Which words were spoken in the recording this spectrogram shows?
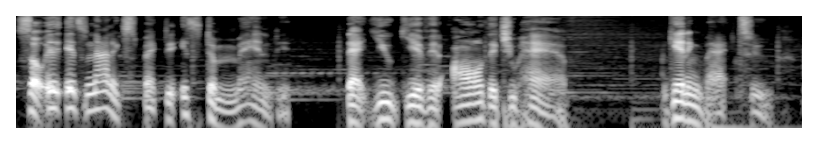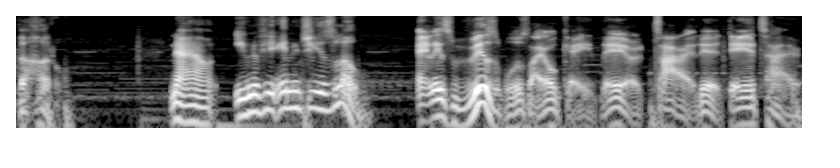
So it, it's not expected, it's demanded that you give it all that you have getting back to the huddle. Now, even if your energy is low and it's visible, it's like, okay, they're tired, they're tired.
